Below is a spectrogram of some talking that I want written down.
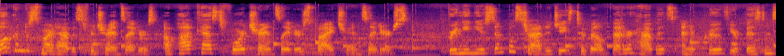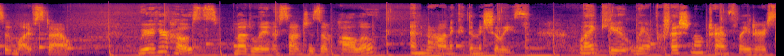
Welcome to Smart Habits for Translators, a podcast for translators by translators, bringing you simple strategies to build better habits and improve your business and lifestyle. We're your hosts, Madalena Sanchez Zampaulo and Veronika Demichelis. Like you, we are professional translators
